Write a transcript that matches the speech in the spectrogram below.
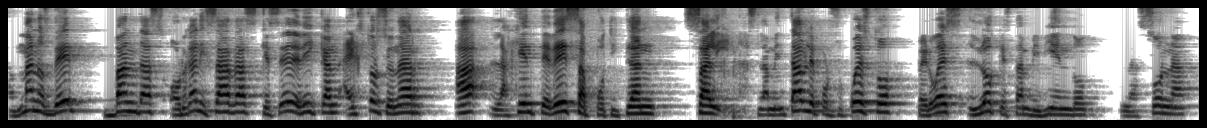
a manos de bandas organizadas que se dedican a extorsionar a la gente de Zapotitlán Salinas. Lamentable, por supuesto, pero es lo que están viviendo la zona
